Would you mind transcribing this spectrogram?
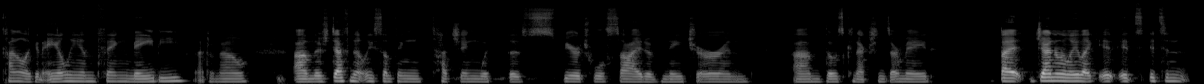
kind of like an alien thing maybe i don't know um there's definitely something touching with the spiritual side of nature and um those connections are made but generally like it, it's it's an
